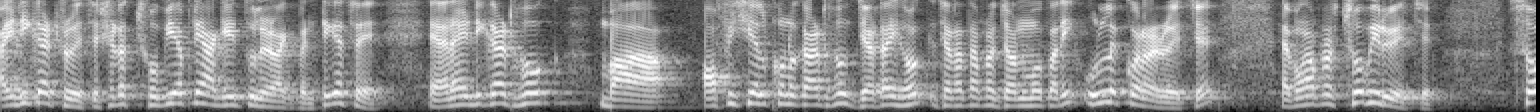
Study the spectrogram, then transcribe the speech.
আইডি কার্ড রয়েছে, সেটা ছবি আপনি আগেই তুলে রাখবেন, ঠিক আছে? এনআইডি কার্ড হোক বা অফিসিয়াল কোনো কার্ড হোক, যেটাই হোক, যেটাতে আপনার জন্ম তারিখ উল্লেখ করা রয়েছে এবং আপনার ছবি রয়েছে। সো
